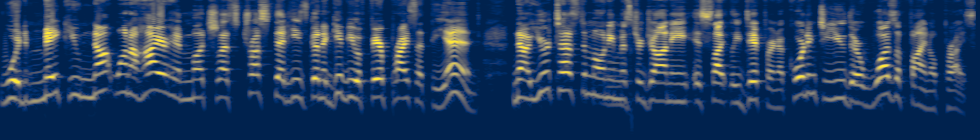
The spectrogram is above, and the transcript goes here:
would make you not want to hire him, much less trust that he's going to give you a fair price at the end. Now, your testimony, Mr. Johnny, is slightly different. According to you, there was a final price,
